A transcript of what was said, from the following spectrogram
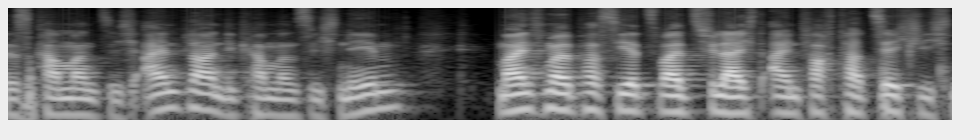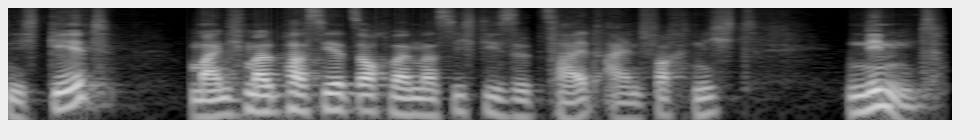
das kann man sich einplanen, die kann man sich nehmen. Manchmal passiert es, weil es vielleicht einfach tatsächlich nicht geht. Manchmal passiert es auch, weil man sich diese Zeit einfach nicht nimmt.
